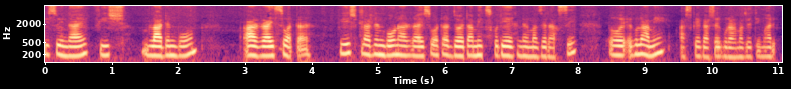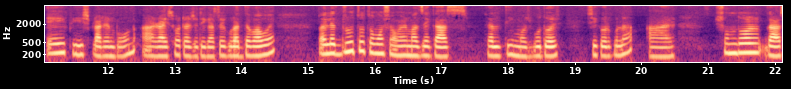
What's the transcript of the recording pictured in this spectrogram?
কিছুই নাই ফিশ ব্লাড অ্যান্ড বোন আর rice water fish blood and bone আর রাইস ওয়াটার দয়টা মিক্স করিয়ে এখানের মাঝে রাখছি। তো এগুলো আমি আজকে গাছের গুঁড়ার মাঝে দিম। আর এই ফিশ ব্লাড অ্যান্ড বোন আর রাইস ওয়াটার যদি গাছের গুঁড়ার দেওয়া হয়, তাহলে দ্রুততম সময়ের মাঝে গাছ হেলদি মজবুত হয় শিকড়গুলা আর সুন্দর গাছ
